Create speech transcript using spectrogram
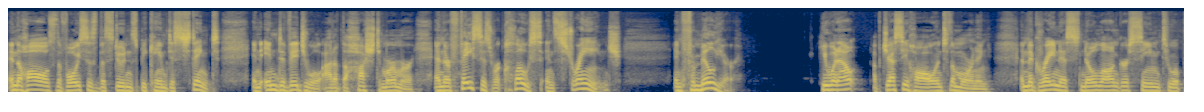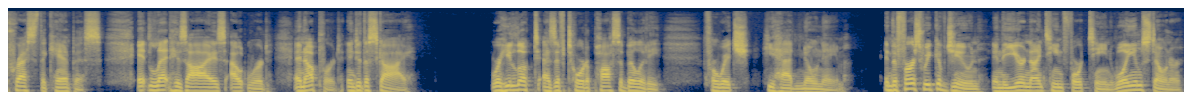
In the halls, the voices of the students became distinct and individual out of the hushed murmur, and their faces were close and strange and familiar. He went out of Jesse Hall into the morning, and the grayness no longer seemed to oppress the campus. It let his eyes outward and upward into the sky, where he looked as if toward a possibility for which he had no name. In the first week of June, in the year 1914, William Stoner,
